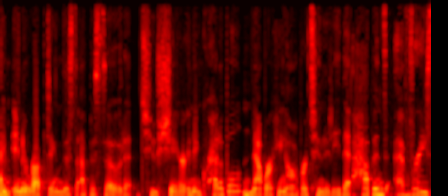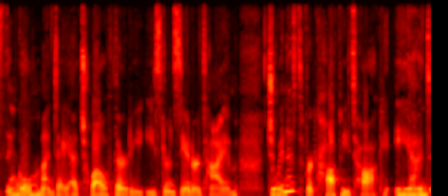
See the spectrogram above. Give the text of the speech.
I'm interrupting this episode to share an incredible networking opportunity that happens every single Monday at 12:30 Eastern Standard Time. Join us for coffee talk and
